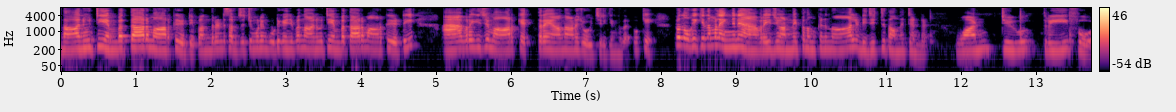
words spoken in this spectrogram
നാനൂറ്റി എൺപത്താറ് മാർക്ക് കിട്ടി. പന്ത്രണ്ട് സബ്ജക്റ്റും കൂടെ കൂട്ടി കഴിഞ്ഞപ്പോൾ നാനൂറ്റി എൺപത്താറ് മാർക്ക് കിട്ടി. ആവറേജ് മാർക്ക് എത്രയാണെന്നാണ് ചോദിച്ചിരിക്കുന്നത്. ഓക്കെ അപ്പോൾ നോക്കിക്കേ നമ്മൾ എങ്ങനെ ആവറേജ് കാണുന്നത് ഇപ്പോൾ നമുക്കൊരു നാല് ഡിജിറ്റ് തന്നിട്ടുണ്ട്. വൺ ടു ത്രീ ഫോർ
